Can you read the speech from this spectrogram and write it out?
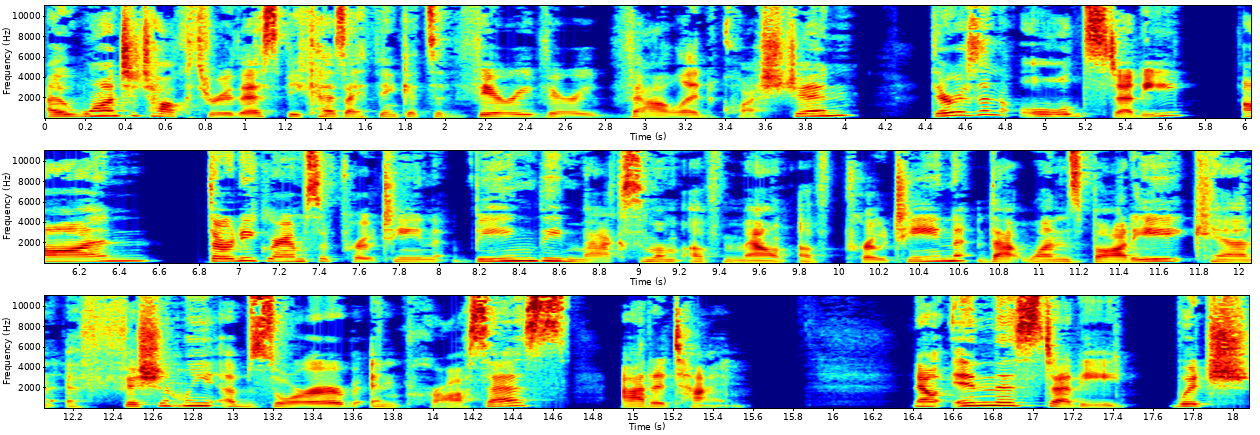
I want to talk through this because I think it's a very, very valid question. There is an old study on 30 grams of protein being the maximum amount of protein that one's body can efficiently absorb and process at a time. Now, in this study, which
